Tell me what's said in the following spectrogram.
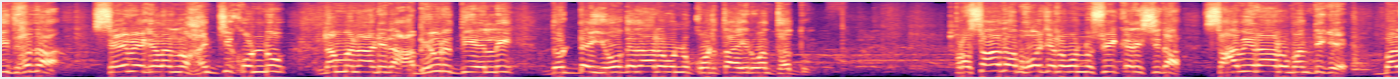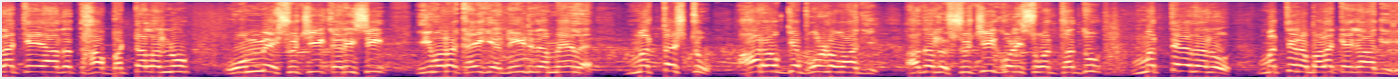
ವಿಧದ ಸೇವೆಗಳನ್ನು ಹಂಚಿಕೊಂಡು ನಮ್ಮ ನಾಡಿನ ಅಭಿವೃದ್ಧಿಯಲ್ಲಿ ದೊಡ್ಡ ಯೋಗದಾನವನ್ನು ಕೊಡ್ತಾ ಇರುವಂಥದ್ದು. ಪ್ರಸಾದ ಭೋಜನವನ್ನು ಸ್ವೀಕರಿಸಿದ ಸಾವಿರಾರು ಮಂದಿಗೆ ಬಳಕೆಯಾದಂತಹ ಬಟ್ಟಲನ್ನು ಒಮ್ಮೆ ಶುಚೀಕರಿಸಿ ಇವರ ಕೈಗೆ ನೀಡಿದ ಮೇಲೆ ಮತ್ತಷ್ಟು ಆರೋಗ್ಯಪೂರ್ಣವಾಗಿ ಅದನ್ನು ಶುಚಿಗೊಳಿಸುವಂಥದ್ದು, ಮತ್ತೆ ಅದನ್ನು ಮತ್ತಿನ ಬಳಕೆಗಾಗಿ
